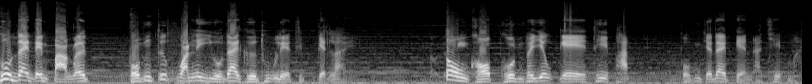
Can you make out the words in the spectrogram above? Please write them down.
พูดได้เต็มปากเลย ผมทุกวันนี้อยู่ได้คือทุเรียนสิบเจ็ดไร่ ต้องขอบคุณพายุเกที่พัด ผมจะได้เปลี่ยนอาชีพใหม่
